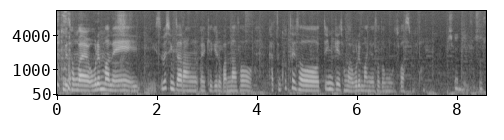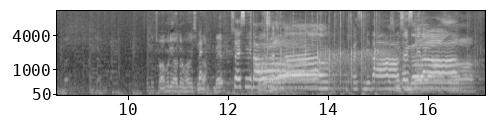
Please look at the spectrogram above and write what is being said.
근데 정말 오랜만에 이, 이 스매싱 자랑을 계기로 만나서 같은 코트에서 뛴 게 정말 오랜만이어서 너무 좋았습니다. 시간 내주셔서 정말 감사합니다. 컨텐츠 마무리하도록 하겠습니다. 네. 수고했습니다. 수고했습니다. 수고했습니다. 수고했습니다.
